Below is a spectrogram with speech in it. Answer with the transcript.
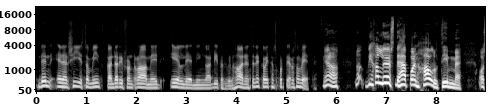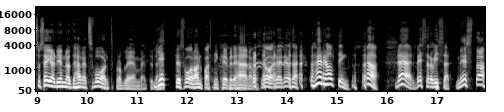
den energi som vi inte kan därifrån dra med elledningar dit vi vill ha den, så den kan vi transportera som vete. Ja, no, vi har löst det här på en halvtimme och så säger de ännu att det här är ett svårt problem. Vet du, Jättesvår anpassning krävde det här av oss. Ja, det, det är så här, och här är allting. Ja, där, Besser och Visser. Nästa!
